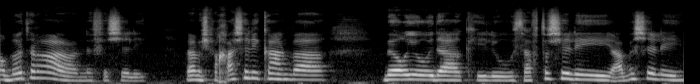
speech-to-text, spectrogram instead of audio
הרבה יותר הנפש שלי. והמשפחה שלי כאן ב... באור יהודה, כאילו סבתא שלי, אבא שלי,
